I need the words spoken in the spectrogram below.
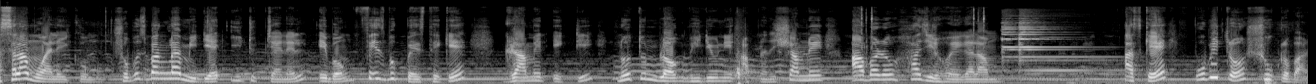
আসসালামু আলাইকুম। Sabuj Bangla media YouTube channel এবং ফেসবুক পেজ থেকে গ্রামের একটি নতুন ব্লগ ভিডিও নিয়ে আপনাদের সামনে আবারও হাজির হয়ে গেলাম। আজকে পবিত্র শুক্রবার।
